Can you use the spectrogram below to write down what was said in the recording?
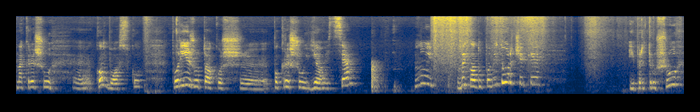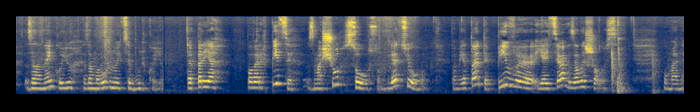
накришу е, ковбаску, поріжу також, е, покришу яйця, ну і викладу помідорчики і притрушу зелененькою замороженою цибулькою. Тепер я поверх піци змащу соусом. Для цього, пам'ятаєте, пів е, яйця залишалося у мене.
